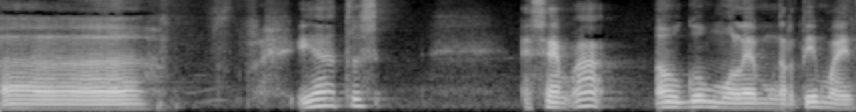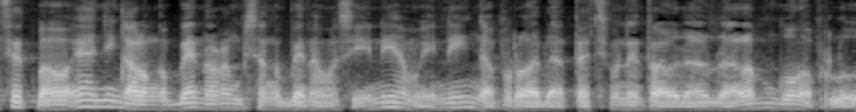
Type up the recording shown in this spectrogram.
uh, ya terus SMA oh gue mulai mengerti mindset bahwa eh anjing kalau ngeband orang bisa ngeband sama si ini sama ini. Nggak perlu ada attachment yang terlalu dalam-dalam. Gue nggak perlu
